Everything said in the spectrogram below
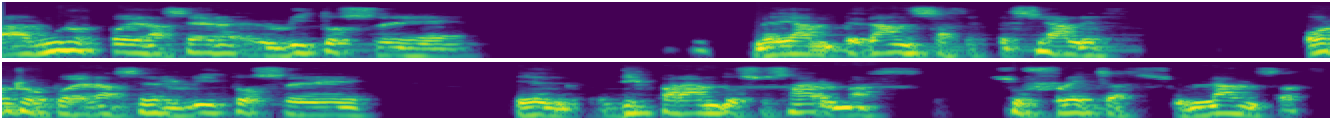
algunos pueden hacer ritos eh, mediante danzas especiales, otros pueden hacer ritos eh, disparando sus armas, sus flechas, sus lanzas.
